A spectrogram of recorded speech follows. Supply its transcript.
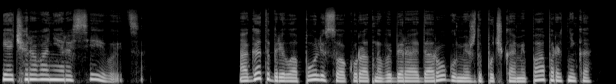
и очарование рассеивается. Агата брела по лесу, аккуратно выбирая дорогу между пучками папоротника —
